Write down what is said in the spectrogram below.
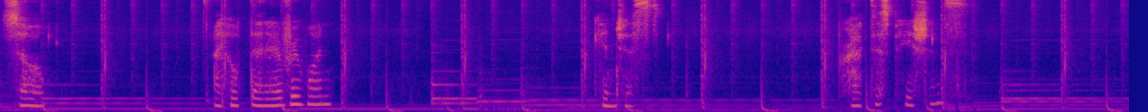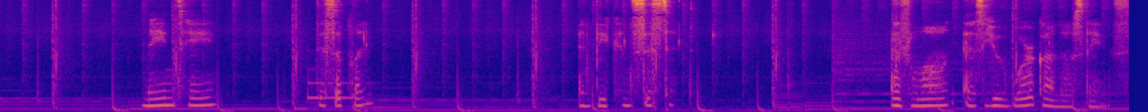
So, I hope that everyone can just practice patience, maintain discipline, and be consistent. As long as you work on those things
